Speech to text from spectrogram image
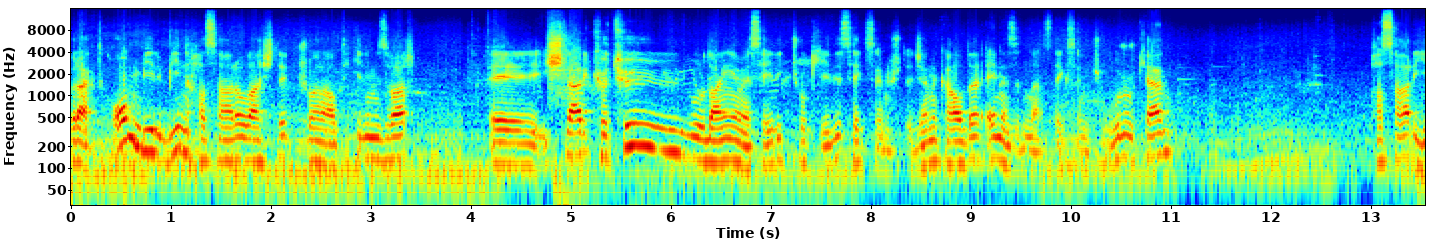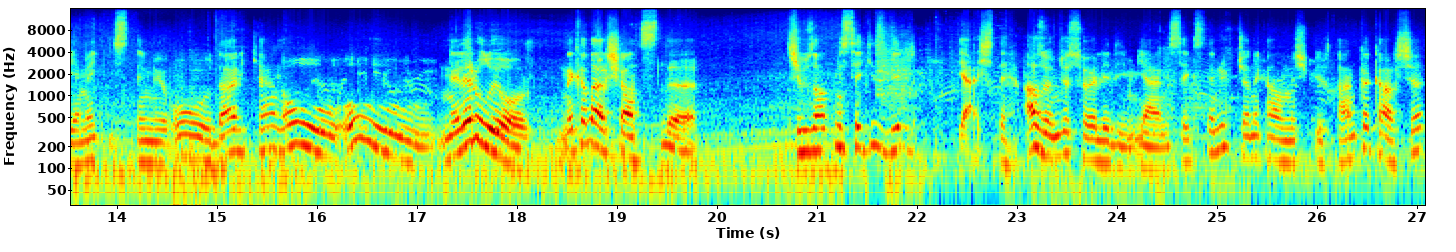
bıraktık 11.000 hasara ulaştık şu an 6 kilimiz var ee, işler kötü buradan yemeseydik çok iyiydi 83'te canı kaldı en azından 83'ü vururken hasar yemek istemiyor o derken o o neler oluyor ne kadar şanslı 268 bir ya işte az önce söylediğim yani 83 canı kalmış bir tanka karşı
